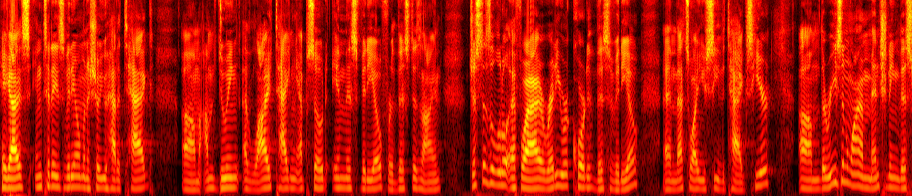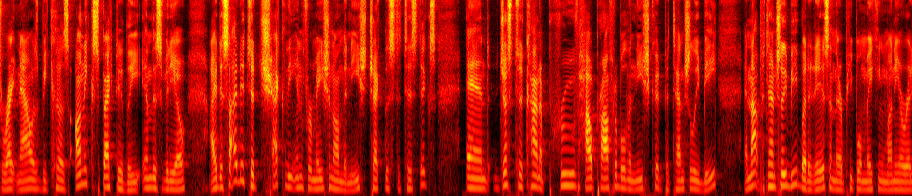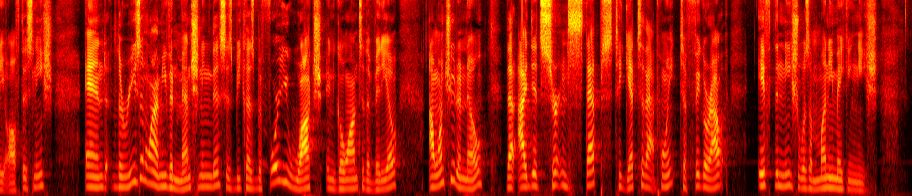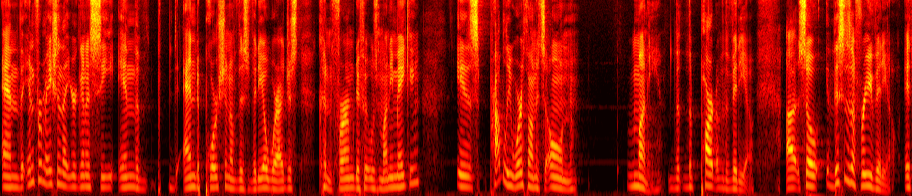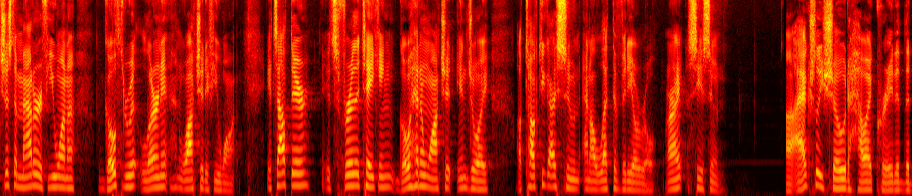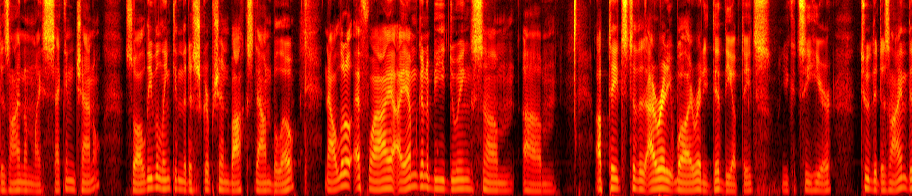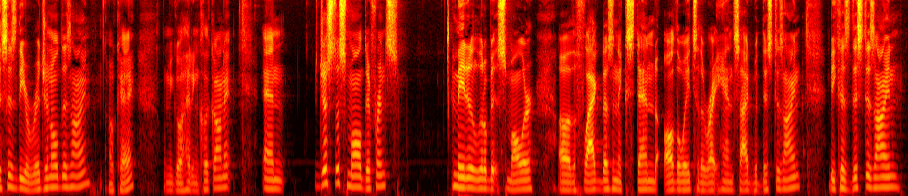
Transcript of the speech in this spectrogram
Hey guys, in today's video, I'm going to show you how to tag. Um, I'm doing a live tagging episode in this video for this design. Just as a little FYI, I already recorded this video, and that's why you see the tags here. Um, the reason why I'm mentioning this right now is because unexpectedly in this video, I decided to check the information on the niche, check the statistics, and just to kind of prove how profitable the niche could potentially be, and not potentially be, but it is, and there are people making money already off this niche. And the reason why I'm even mentioning this is because before you watch and go on to the video, I want you to know that I did certain steps to get to that point to figure out if the niche was a money making niche. And the information that you're going to see in the end portion of this video, where I just confirmed if it was money making, is probably worth on its own money, the, the part of the video. Uh, so this is a free video. It's just a matter if you want to Go through it, learn it, and watch it if you want. It's out there. It's for the taking. Go ahead and watch it. Enjoy. I'll talk to you guys soon, and I'll let the video roll. All right? See you soon. Uh, I actually showed how I created the design on my second channel, so I'll leave a link in the description box down below. Now, a little FYI, I am going to be doing some um, updates to the. I already well, I already did the updates. You could see here to the design. This is the original design. Okay, let me go ahead and click on it. And just a small difference made it a little bit smaller. Uh, the flag doesn't extend all the way to the right hand side with this design because this design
